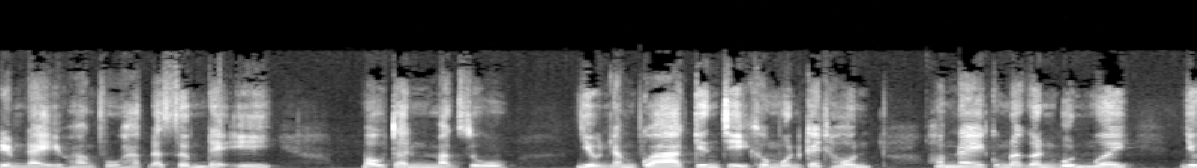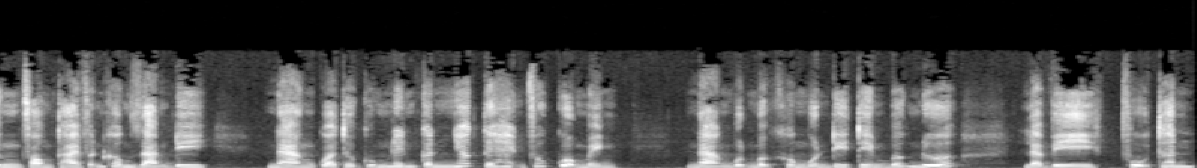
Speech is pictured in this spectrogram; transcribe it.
Điểm này Hoàng Phú Hắc đã sớm để ý. Mẫu thân mặc dù nhiều năm qua kiên trì không muốn kết hôn, hôm nay cũng đã gần 40, nhưng phong thái vẫn không giảm đi. Nàng quả thực cũng nên cân nhắc tới hạnh phúc của mình. Nàng một mực không muốn đi thêm bước nữa, là vì phụ thân,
